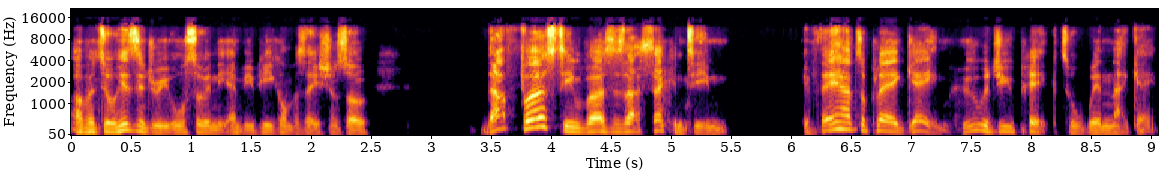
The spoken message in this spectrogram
up until his injury also in the MVP conversation. So that first team versus that second team, if they had to play a game, who would you pick to win that game?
